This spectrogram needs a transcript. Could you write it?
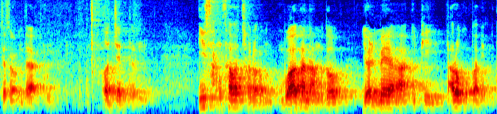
죄송합니다. 어쨌든 이 상사화처럼 무화과 나무도 열매와 잎이 따로 국밥입니다.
